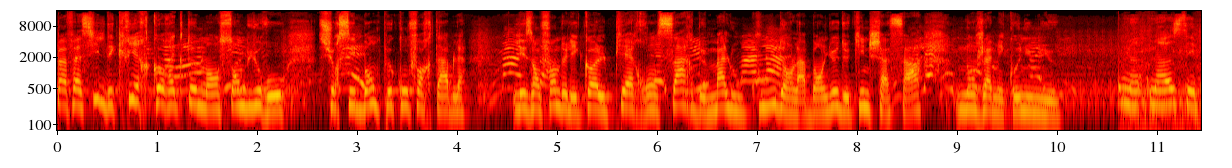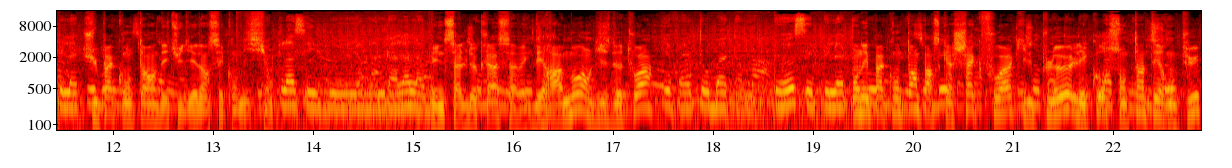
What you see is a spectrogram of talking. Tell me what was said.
Pas facile d'écrire correctement, sans bureau, sur ces bancs peu confortables. Les enfants de l'école Pierre Ronsard de Maluku, dans la banlieue de Kinshasa, n'ont jamais connu mieux. Je suis pas content d'étudier dans ces conditions. Une salle de classe avec des rameaux en guise de toit On n'est pas content parce qu'à chaque fois qu'il pleut, les cours sont interrompus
